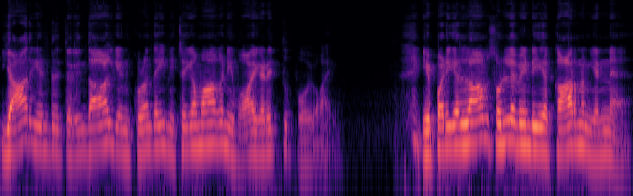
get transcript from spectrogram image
யார் என்று தெரிந்தால் என் குழந்தை நிச்சயமாக நீ வாயடைத்து போவாய். இப்படியெல்லாம் சொல்ல வேண்டிய காரணம் என்ன?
